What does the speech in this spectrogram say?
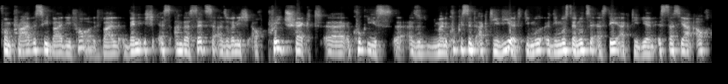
von Privacy by Default, weil wenn ich es anders setze, also wenn ich auch pre-checked äh, Cookies, äh, also meine Cookies sind aktiviert, die, die muss der Nutzer erst deaktivieren, ist das ja auch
